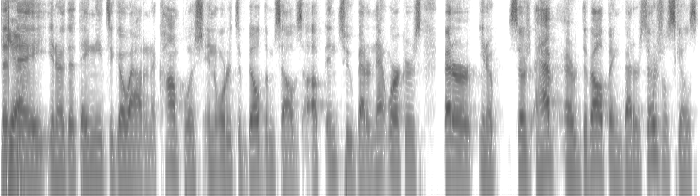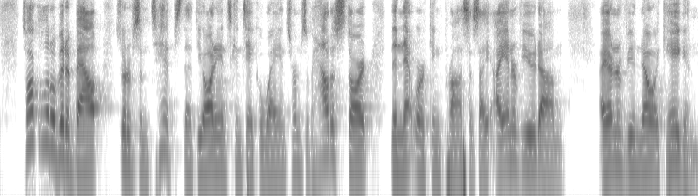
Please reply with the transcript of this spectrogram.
that yeah. they, you know, that they need to go out and accomplish in order to build themselves up into better networkers, better, you know, so have or developing better social skills. Talk a little bit about sort of some tips that the audience can take away in terms of how to start the networking process. I, I interviewed um I interviewed Noah Kagan.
